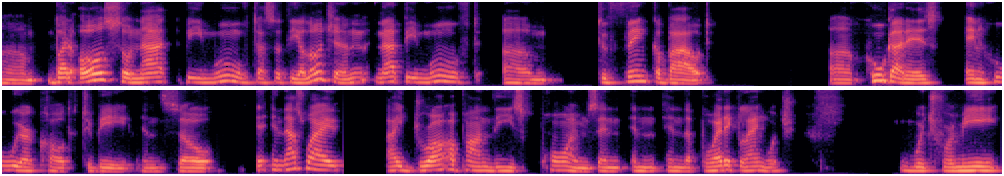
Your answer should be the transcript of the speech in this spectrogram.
um, but also not be moved as a theologian, not be moved um, to think about uh, who God is and who we are called to be. And so, and that's why I draw upon these poems and in, in the poetic language, which for me,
